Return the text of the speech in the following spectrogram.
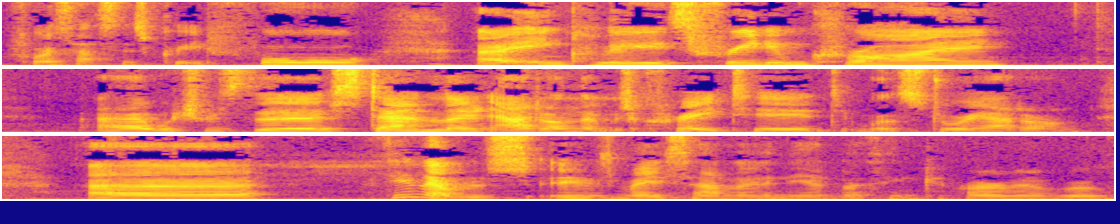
for Assassin's Creed 4. Uh, it includes Freedom Cry, uh, which was the standalone add-on that was created, well, story add-on. Uh, I think that was it was made standalone in the end. I think if I remember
